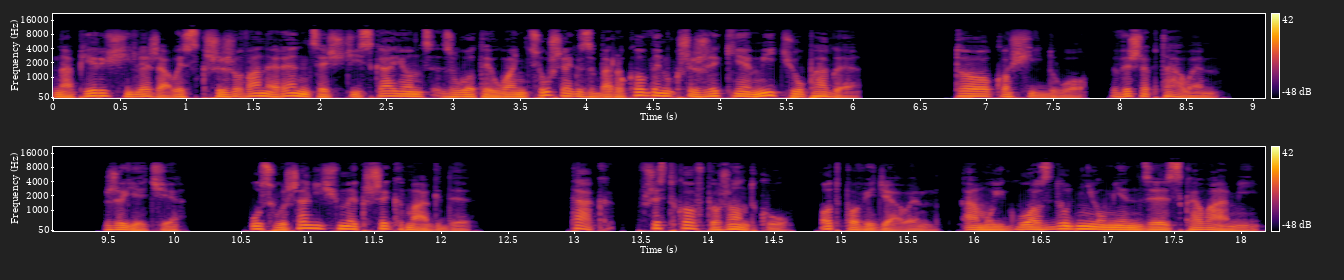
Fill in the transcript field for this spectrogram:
Na piersi leżały skrzyżowane ręce ściskając złoty łańcuszek z barokowym krzyżykiem i ciupagę. To kosidło, wyszeptałem. Żyjecie. Usłyszeliśmy krzyk Magdy. Tak, wszystko w porządku, odpowiedziałem, a mój głos dudnił między skałami.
